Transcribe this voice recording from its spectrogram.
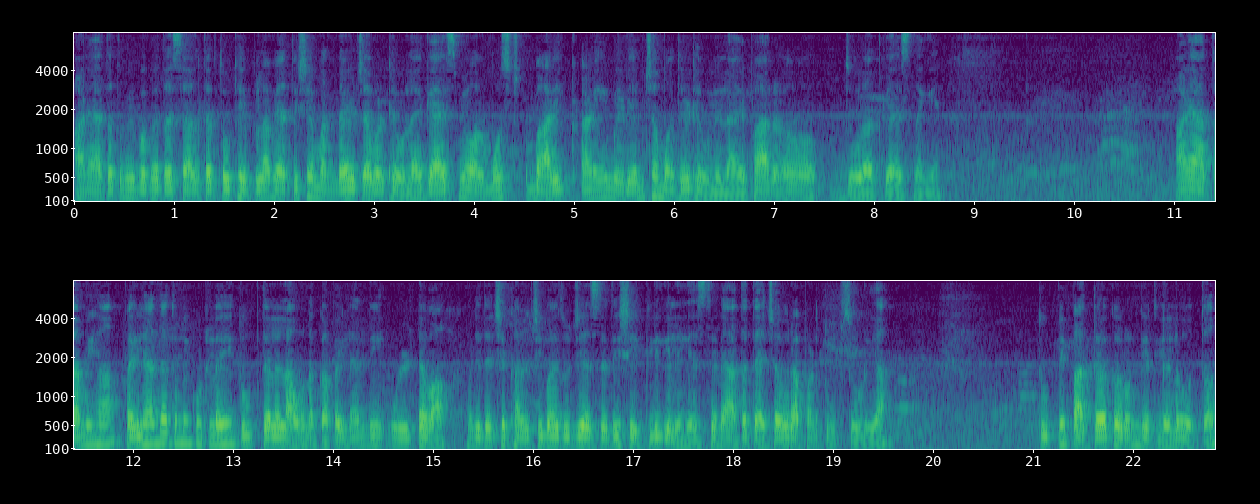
आणि आता तुम्ही बघत असाल तर तो ठेपला मी अतिशय मंद ह्याच्यावर ठेवला आहे गॅस मी ऑलमोस्ट बारीक आणि मिडियमच्या मध्ये ठेवलेला आहे. फार जोरात गॅस नाही आहे आणि आता मी हा पहिल्यांदा तुम्ही कुठलंही तूप त्याला लावू नका. पहिल्यांदा उलटवा. म्हणजे त्याची खालची बाजू जी असते ती शेकली गेलेली असते आणि आता त्याच्यावर आपण तूप सोडूया. तूप मी पातळ करून घेतलेलं होतं.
